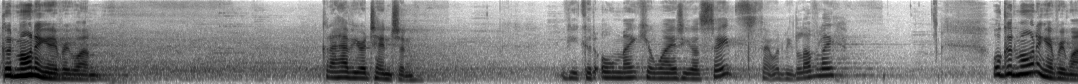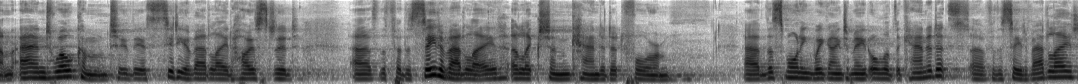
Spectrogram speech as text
Good morning, everyone. Could I have your attention? If you could all make your way to your seats, that would be lovely. Well, good morning, everyone, and welcome to the City of Adelaide hosted uh, for the Seat of Adelaide Election Candidate Forum. Uh, this morning, we're going to meet all of the candidates uh, for the Seat of Adelaide,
